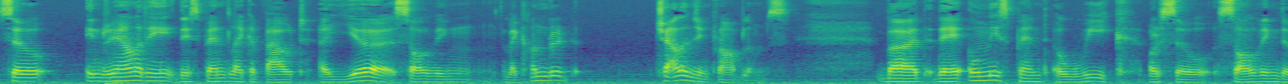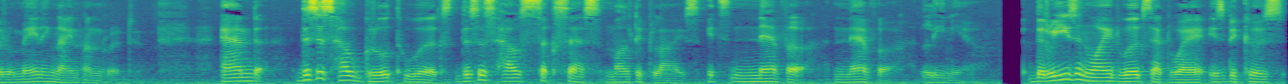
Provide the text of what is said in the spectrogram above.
So, in reality, they spent like about a year solving like 100 challenging problems, but they only spent a week or so solving the remaining 900. And this is how growth works. This is how success multiplies. It's never, never linear. The reason why it works that way is because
